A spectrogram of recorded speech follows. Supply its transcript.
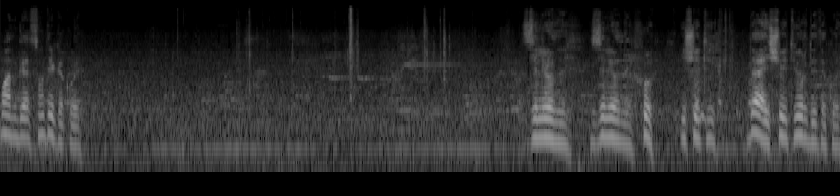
Манго, смотри какой. Зеленый, зеленый. Фу, еще и, да, еще и твердый такой.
